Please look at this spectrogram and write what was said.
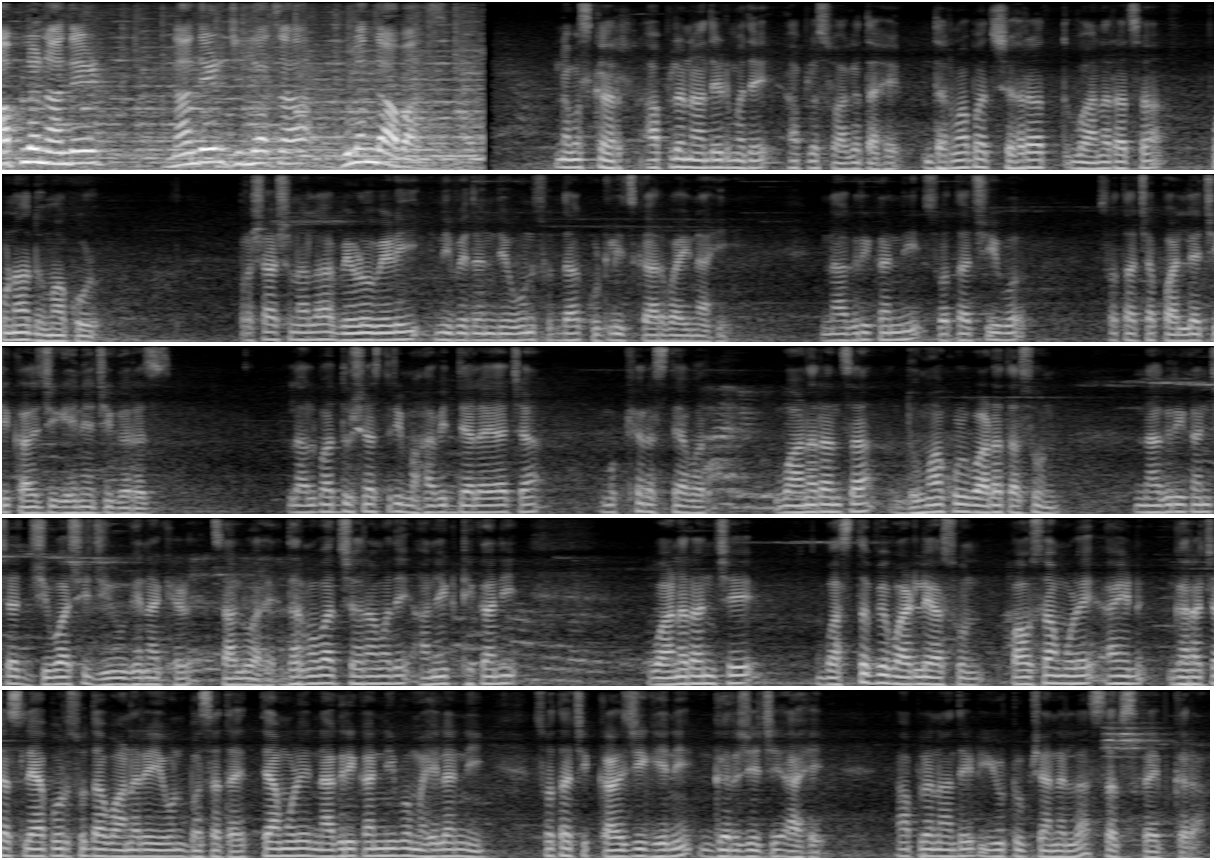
आपलं नांदेड नांदेड जिल्ह्याचा बुलंद आवाज. नमस्कार आपलं नांदेडमध्ये आपलं स्वागत आहे. धर्माबाद शहरात वानराचा पुन्हा धुमाकूळ. प्रशासनाला वेळोवेळी निवेदन देऊनसुद्धा कुठलीच कारवाई नाही. नागरिकांनी स्वतःची व स्वतःच्या पाल्याची काळजी घेण्याची गरज. लालबहादूर शास्त्री महाविद्यालयाच्या मुख्य रस्त्यावर वानरांचा धुमाकूळ वाढत असून नागरिकांच्या जीवाशी जीवघेणा खेळ चालू आहे. धर्माबाद शहरामध्ये अनेक ठिकाणी वानरांचे वास्तव्य वाढले असून पावसामुळे ऐन घराच्या स्लॅबवर सुद्धा वानरे येऊन बसत आहेत. त्यामुळे नागरिकांनी व महिलांनी स्वतःची काळजी घेणे गरजेचे आहे. आपलं नांदेड यूट्यूब चॅनलला सबस्क्राईब करा.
